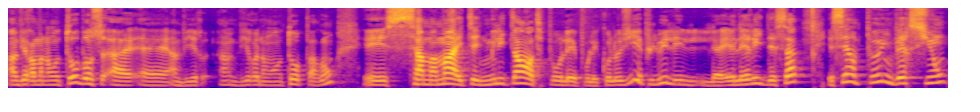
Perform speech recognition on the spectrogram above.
environnementaux, bon, euh, euh environnementaux, pardon. Et sa maman était une militante pour les pour l'écologie, et puis lui, il, il, hérite de ça. Et c'est un peu une version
